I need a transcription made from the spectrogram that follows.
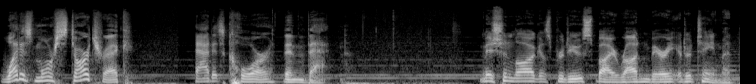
What is more Star Trek at its core than that? Mission Log is produced by Roddenberry Entertainment.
